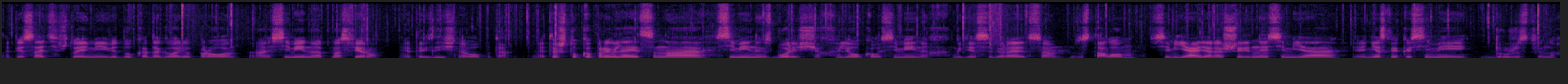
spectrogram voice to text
описать, что я имею в виду, когда говорю про а, семейную атмосферу. Это из личного опыта. Эта штука проявляется на семейных сборищах или около семейных, где собираются за столом семья или расширенная семья, или несколько семей дружественных.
